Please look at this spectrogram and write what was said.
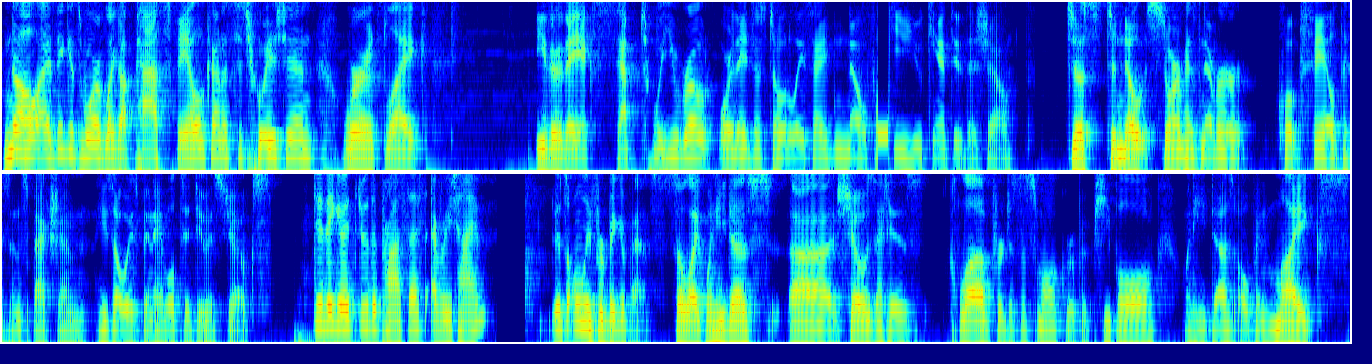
No, I think it's more of like a pass fail kind of situation where it's like either they accept what you wrote or they just totally say, no, fuck you, you can't do this show. Just to note, Storm has never, quote, failed his inspection. He's always been able to do his jokes. do they go through the process every time? It's only for big events. So, like when he does uh, shows at his club for just a small group of people, when he does open mics,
